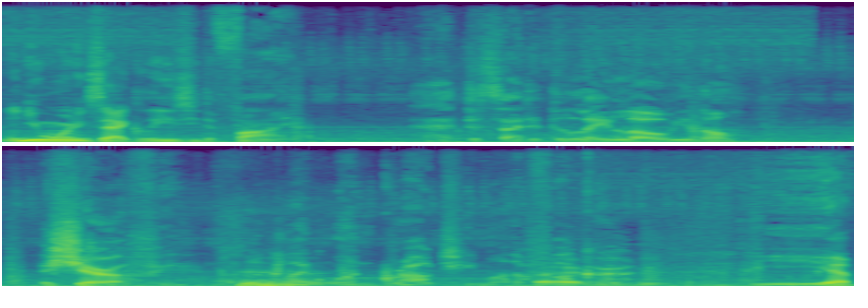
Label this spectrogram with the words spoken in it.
And you weren't exactly easy to find. I decided to lay low, you know? The sheriff, like one grouchy motherfucker. Yep.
